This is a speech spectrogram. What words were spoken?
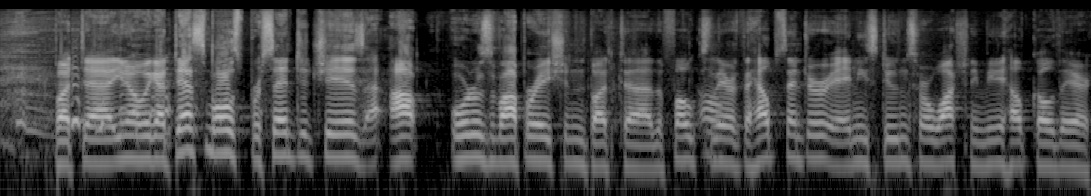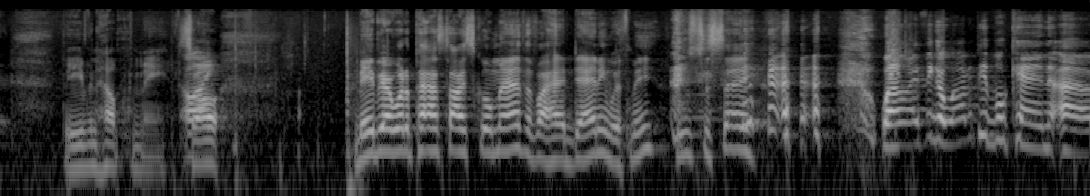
but, uh, you know, we got decimals, percentages, op- orders of operation, but uh, the folks Oh. there at the Help Center, any students who are watching, if you need help, go there. They even helped me. Oh, so maybe I would have passed high school math if I had Danny with me. Who's to say? Well, I think a lot of people can uh,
